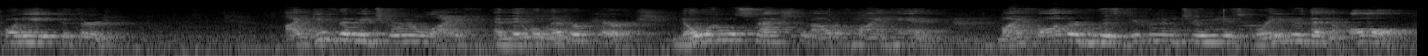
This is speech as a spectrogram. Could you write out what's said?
28 to 30. I give them eternal life, and they will never perish. No one will snatch them out of my hand. My Father who has given them to me is greater than all,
